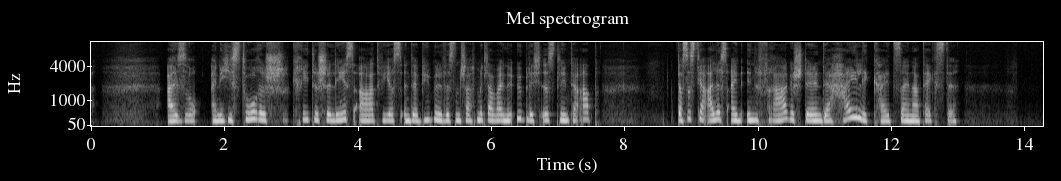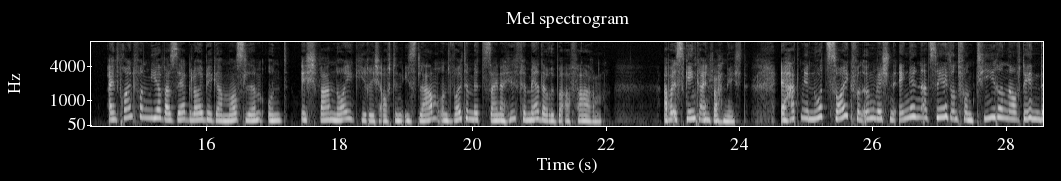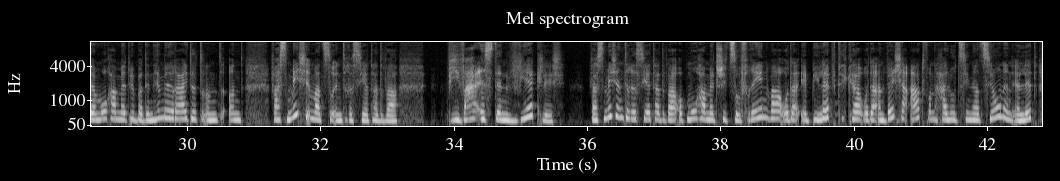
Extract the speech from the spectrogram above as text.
Also eine historisch kritische Lesart, wie es in der Bibelwissenschaft mittlerweile üblich ist, lehnt er ab. Das ist ja alles ein Infragestellen der Heiligkeit seiner Texte. Ein Freund von mir war sehr gläubiger Moslem und ich war neugierig auf den Islam und wollte mit seiner Hilfe mehr darüber erfahren. Aber es ging einfach nicht. Er hat mir nur Zeug von irgendwelchen Engeln erzählt und von Tieren, auf denen der Mohammed über den Himmel reitet. Und, und was mich immer zu interessiert hat, war, wie war es denn wirklich? Was mich interessiert hat, war, ob Mohammed schizophren war oder Epileptiker oder an welcher Art von Halluzinationen er litt.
